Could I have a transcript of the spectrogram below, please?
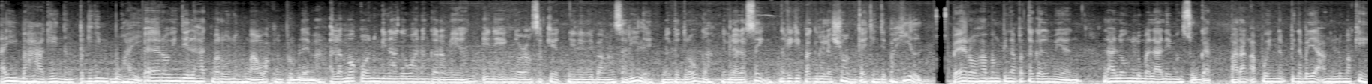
ay bahagi ng pagiging buhay. Pero hindi lahat marunong humawak ng problema. Alam mo kung anong ginagawa ng karamihan? Ini-ignore ang sakit, nililibang ang sarili, nagdodroga, naglalasing, nakikipagrelasyon kahit hindi pa healed. Pero habang pinapatagal mo yan, lalong lumalalim ang sugat. Parang apoy na pinabayaang lumaki.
